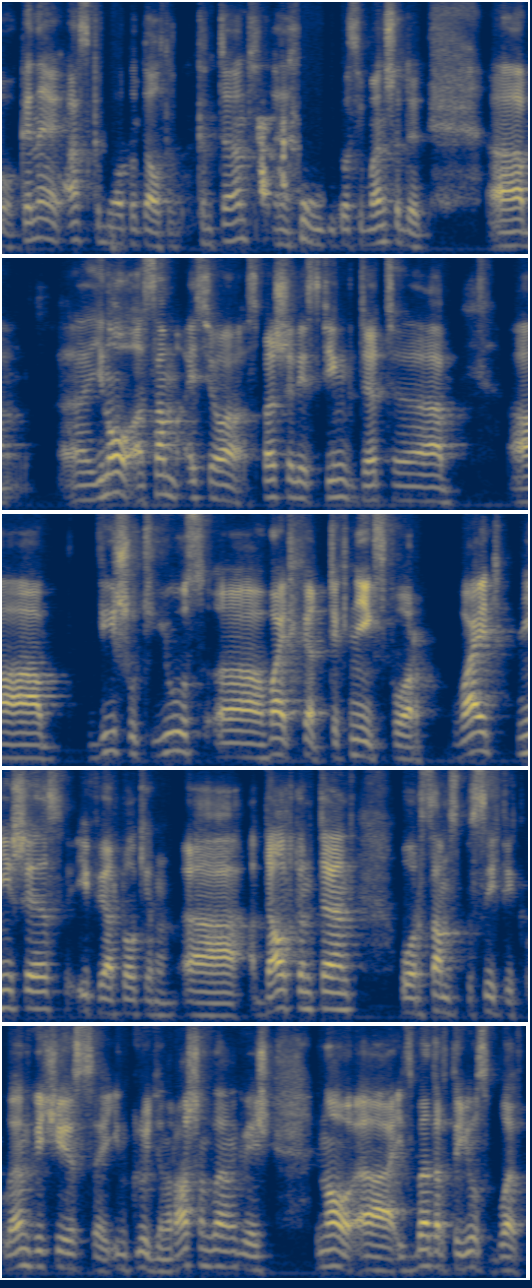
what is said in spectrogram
Oh, can I ask about adult content because you mentioned it? Um, uh, you know, uh, some SEO specialists think that uh, uh we should use uh, white hat techniques for white niches if we are talking uh, adult content or some specific languages, including Russian language. You know, it's better to use black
